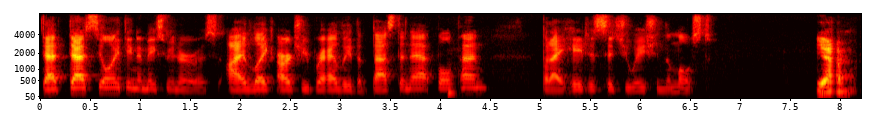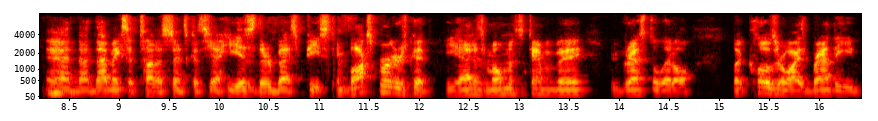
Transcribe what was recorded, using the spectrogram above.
that that's the only thing that makes me nervous. I like Archie Bradley the best in that bullpen, but I hate his situation the most. Yeah, and uh, that makes a ton of sense because yeah, he is their best piece. And Boxberger's good. He had his moments Tampa Bay, regressed a little, But closer wise, Bradley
